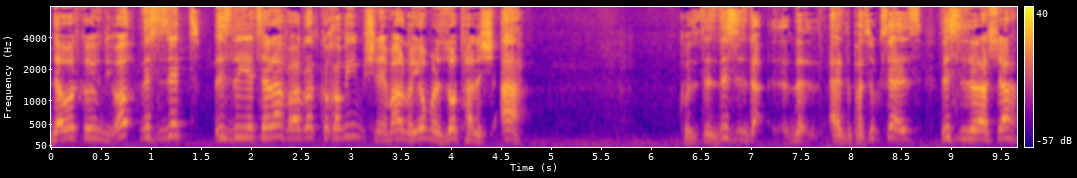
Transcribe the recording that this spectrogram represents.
Dawat Kochavim. Oh, this is it. This is the Yetzirah for Avdat Kochavim. Shneimar Vayomer Zot Harish'ah. Because it says this is the, the as the pasuk says, this is the Rasha.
